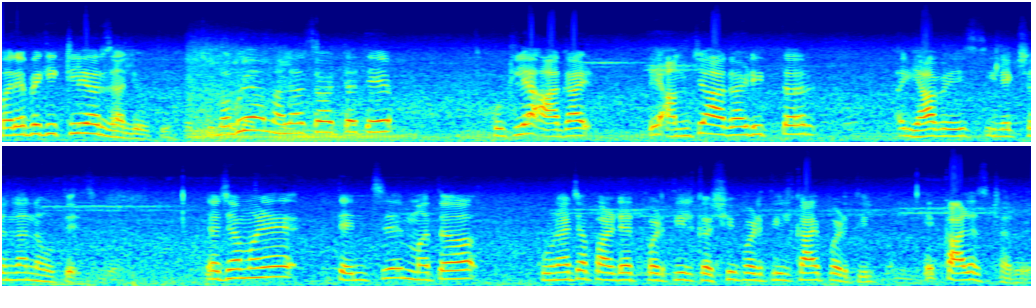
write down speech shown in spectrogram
बऱ्यापैकी क्लिअर झाली होती. बघूया मला असं वाटतं ते कुठल्या आघा ते आमच्या आघाडीत तर ह्यावेळेस इलेक्शनला नव्हतेच. त्याच्यामुळे त्यांचे मतं कुणाच्या पारड्यात पडतील कशी पडतील काय पडतील हे काळच ठरवेल.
